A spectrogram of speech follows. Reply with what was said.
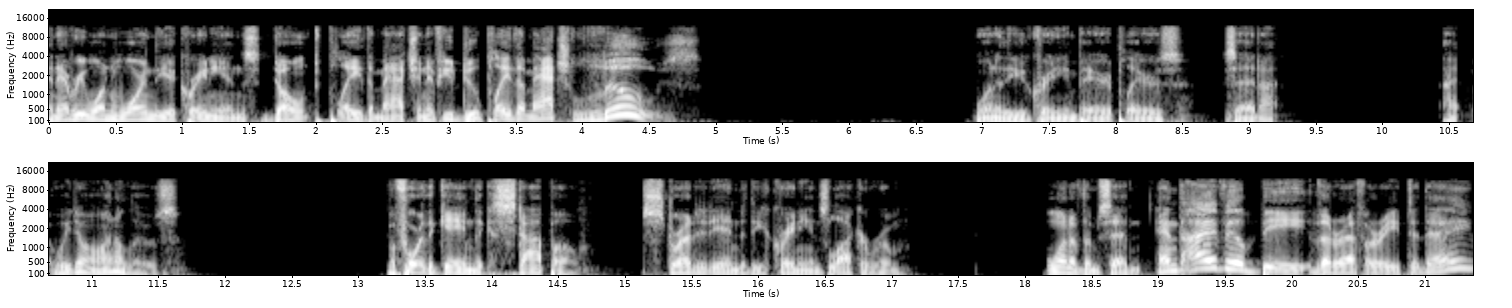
And everyone warned the Ukrainians don't play the match. And if you do play the match, lose. One of the Ukrainian players said, I, I, We don't want to lose. Before the game, the Gestapo strutted into the Ukrainians' locker room. One of them said, And I will be the referee today.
